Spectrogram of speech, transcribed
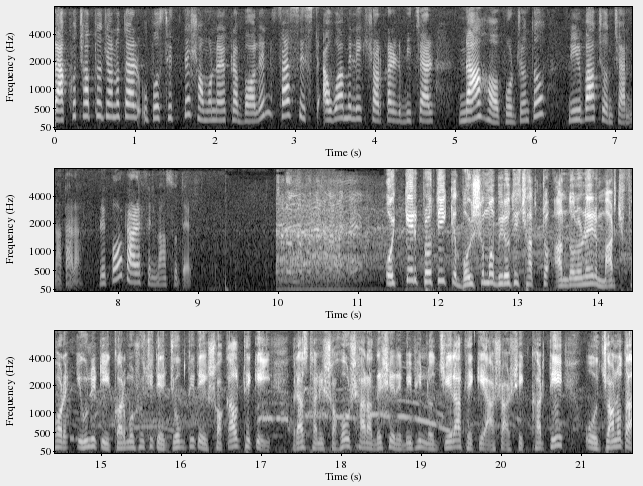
লাখো ছাত্র জনতার উপস্থিতিতে সমন্বয়করা বলেন, ফ্যাসিস্ট আওয়ামী লীগ সরকারের বিচার না হওয়া পর্যন্ত নির্বাচন চান না তারা। রিপোর্ট আরএফএন মাসুদের। ঐক্যের প্রতীক বৈষম্য বিরোধী ছাত্র আন্দোলনের মার্চ ফর ইউনিটি কর্মসূচিতে যোগ দিতে সকাল থেকেই রাজধানী সহ সারা দেশের বিভিন্ন জেলা থেকে আসা শিক্ষার্থী ও জনতা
